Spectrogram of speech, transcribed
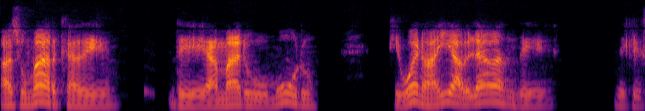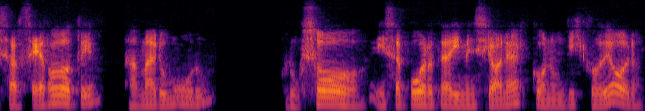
Ayumarca, de, de Amaru Muru, que bueno, ahí hablaban de, de que el sacerdote Amaru Muru cruzó esa puerta dimensional con un disco de oro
